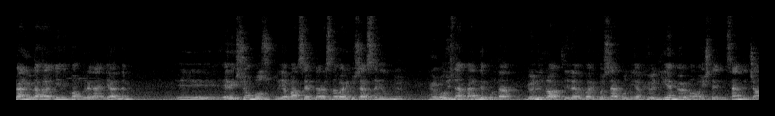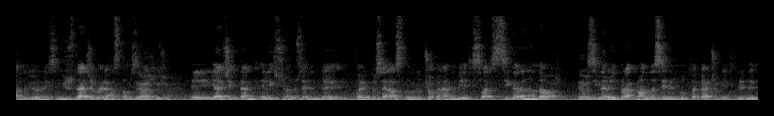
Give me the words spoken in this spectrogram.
Ben Evet. daha yeni kongreden geldim. Ee, ereksiyon bozukluğu yapan sebepler arasında varikosel sayılmıyor. Evet. O yüzden ben de buradan gönül rahatlığıyla varikosel bunu yapıyor diyemiyorum ama işte sen de canlı bir örneksin. Yüzlerce böyle hastamız var. Evet hocam. Ee, gerçekten ereksiyon üzerinde varikosel hastalığının çok önemli bir etkisi var. Sigaranın da var. Evet Sigarayı bırakman da senin mutlaka çok etkiledi.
